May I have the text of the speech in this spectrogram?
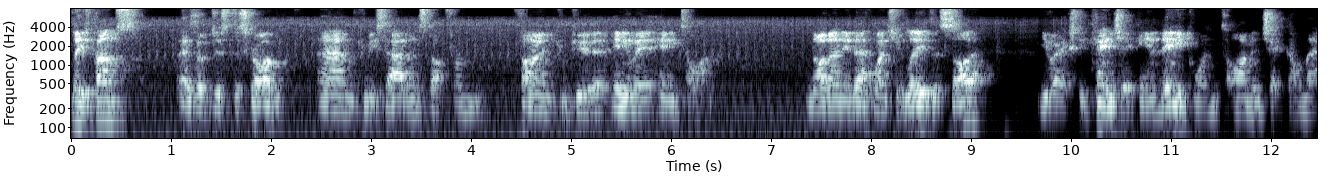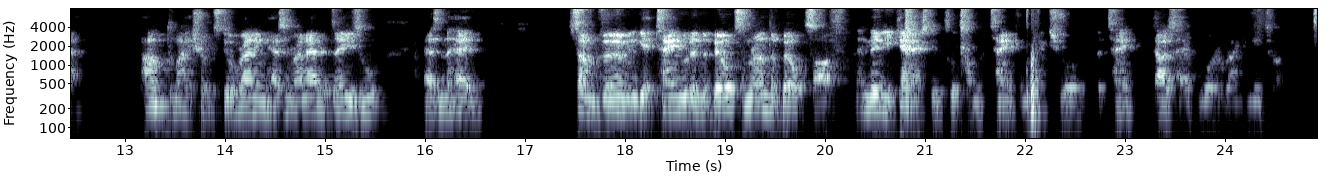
these pumps, as I've just described, um, can be started and stopped from phone, computer, anywhere, anytime. Not only that, once you leave the site, you actually can check in at any point in time and check on that pump to make sure it's still running, hasn't run out of diesel, hasn't had some vermin get tangled in the belts and run the belts off. And then you can actually click on the tank and make sure that the tank does have water running into it.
